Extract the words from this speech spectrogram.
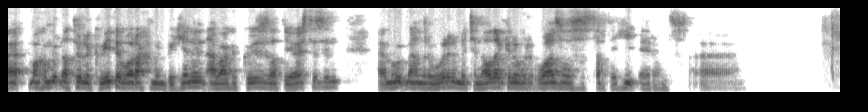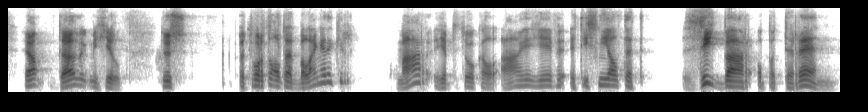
Uh, maar je moet natuurlijk weten waar je moet beginnen en welke keuzes dat de juiste zijn. Uh, je moet met andere woorden een beetje nadenken over wat is onze strategie er rond. Uh... Ja, duidelijk, Michiel. Dus het wordt altijd belangrijker, maar je hebt het ook al aangegeven, het is niet altijd zichtbaar op het terrein.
